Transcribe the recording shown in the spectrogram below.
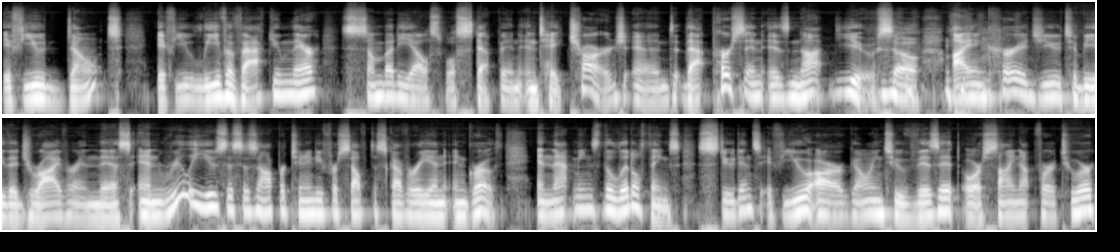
If you don't, if you leave a vacuum there, somebody else will step in and take charge, and that person is not you. So I encourage you to be the driver in this and really use this as an opportunity for self discovery and, and growth. And that means the little things. Students, if you are going to visit or sign up for a tour,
